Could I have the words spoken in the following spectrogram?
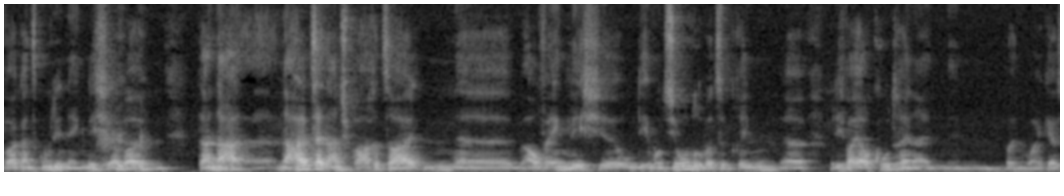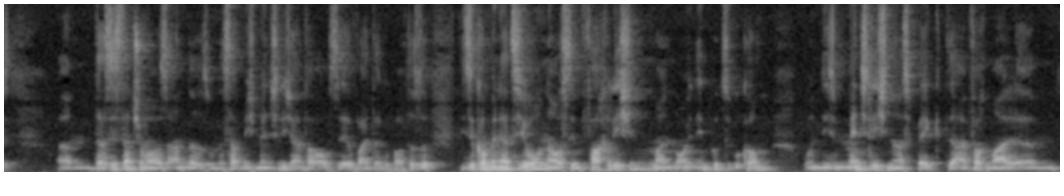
war ganz gut in Englisch, aber dann eine, eine Halbzeitansprache zu halten äh, auf Englisch, äh, um die Emotionen rüberzubringen, äh, weil ich war ja auch Co-Trainer in, in, bei den Whitecaps, ähm, das ist dann schon mal was anderes und das hat mich menschlich einfach auch sehr weitergebracht. Also diese Kombination aus dem Fachlichen, mal einen neuen Input zu bekommen und diesem menschlichen Aspekt, einfach mal ähm,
